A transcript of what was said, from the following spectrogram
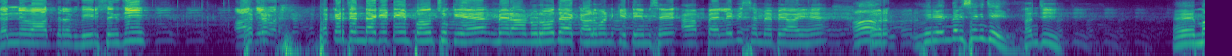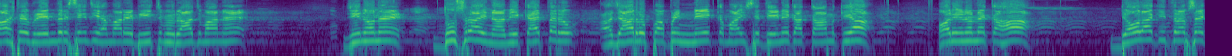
धन्यवाद रघुवीर सिंह जी। आगे फकर, झंडा की टीम पहुँच चुकी है। मेरा अनुरोध है कालवन की टीम से। आप पहले भी समय पे आए हैं और और वीरेंद्र सिंह जी। हाँ जी। ए, मास्टर वीरेंद्र सिंह जी हमारे बीच में विराजमान है। जिन्होंने दूसरा इनाम इकहत्तर हज़ार रुपये अपनी नेक कमाई से देने का काम किया और इन्होंने कहा, डोला की तरफ़ से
